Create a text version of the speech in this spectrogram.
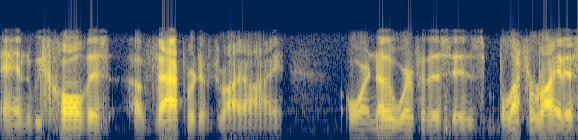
And we call this evaporative dry eye, or another word for this is blepharitis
